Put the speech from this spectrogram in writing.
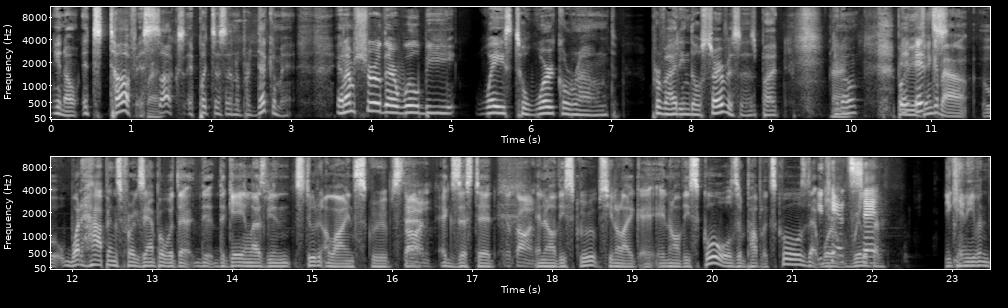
you know, it's tough. It sucks. It puts us in a predicament. And I'm sure there will be ways to work around providing those services, but you know, But when you think about what happens, for example, with the, the, the gay and lesbian student alliance groups that Gone. existed They're gone. in all these groups, you know, like in all these schools and public schools that You were can't really say- You can't even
